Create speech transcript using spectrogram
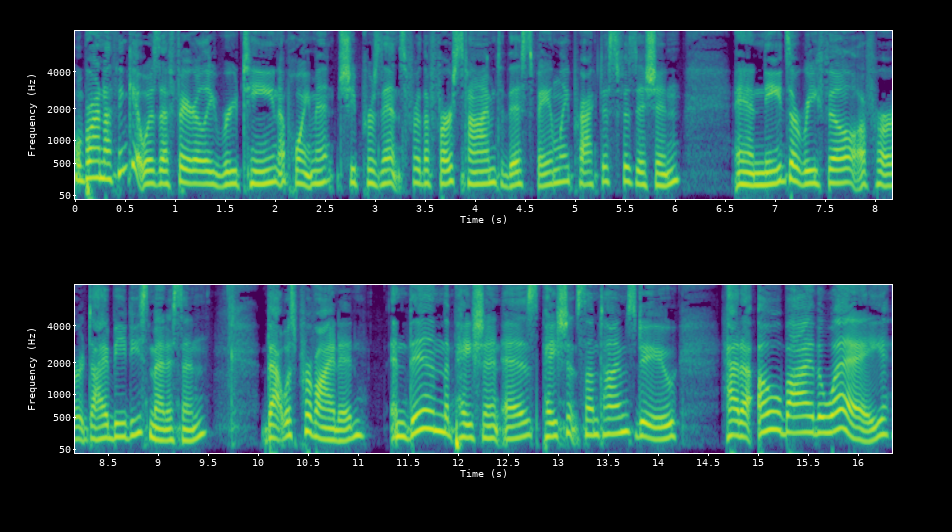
Well, Brian, I think it was a fairly routine appointment. She presents for the first time to this family practice physician and needs a refill of her diabetes medicine. That was provided. And then the patient, as patients sometimes do, had a, oh, by the way,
